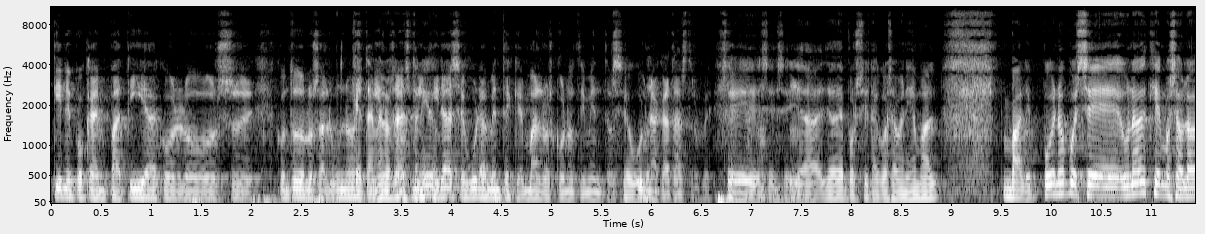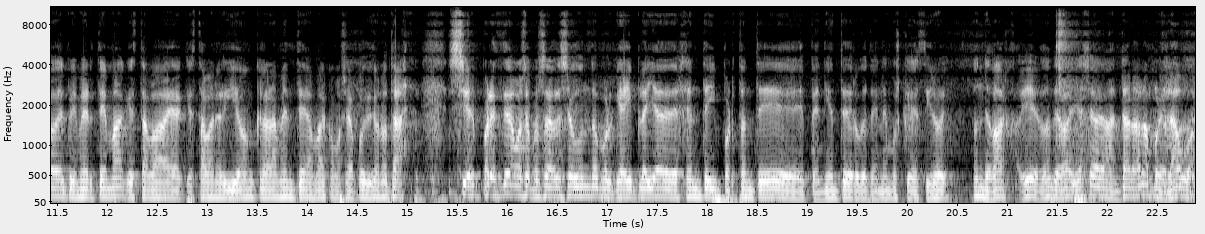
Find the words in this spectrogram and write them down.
tiene poca empatía con los eh, con todos los alumnos que también y transmitirá seguramente que mal los conocimientos. Seguro. una catástrofe. Sí sí sí ya, de por sí la cosa venía mal. Vale bueno pues eh, una vez que hemos hablado del primer tema que estaba que estaba en el guion claramente además como se ha podido notar si os parece vamos a pasar al segundo porque hay playa de gente importante pendiente de lo que tenemos que decir hoy. ¿dónde vas Javier? ¿dónde vas? ya se va a levantar ahora por el agua.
